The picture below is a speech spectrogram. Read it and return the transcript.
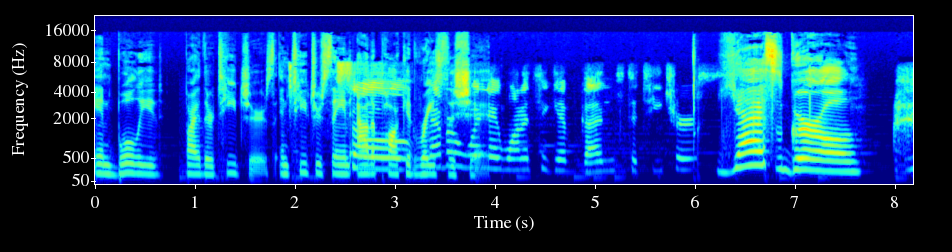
and bullied by their teachers and teachers saying out of pocket So, racist shit. when they wanted to give guns to teachers? Yes, girl.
